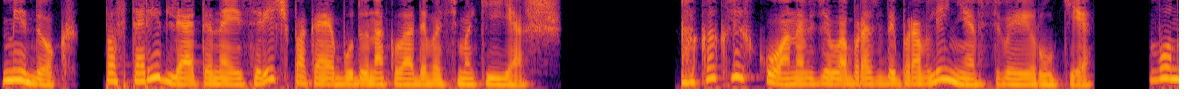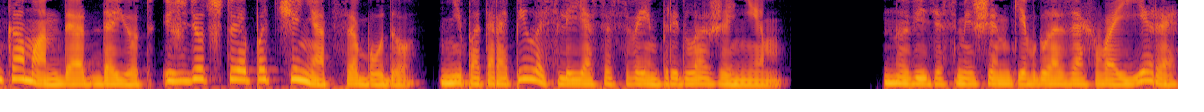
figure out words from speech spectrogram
Медок, повтори для Атенаис речь, пока я буду накладывать макияж». А как легко она взяла бразды правления в свои руки, Вон команды отдает и ждет, что я подчиняться буду. Не поторопилась ли я со своим предложением? Но, видя смешинки в глазах Вайеры,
